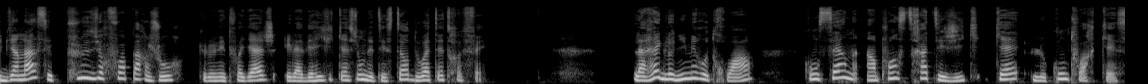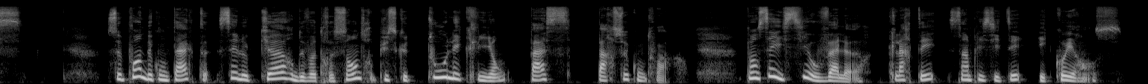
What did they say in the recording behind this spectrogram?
eh bien là, c'est plusieurs fois par jour que le nettoyage et la vérification des testeurs doivent être faits. La règle numéro 3 concerne un point stratégique qu'est le comptoir caisse. Ce point de contact, c'est le cœur de votre centre puisque tous les clients passent par ce comptoir. Pensez ici aux valeurs, clarté, simplicité et cohérence.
